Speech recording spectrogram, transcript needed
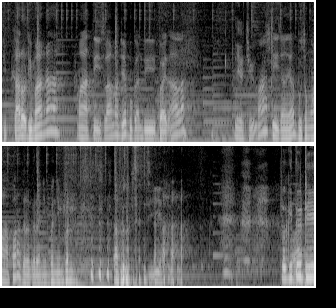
ditaruh di mana mati selama dia bukan di bait Allah Iya cuy. mati jangan-jangan busung lapar gara-gara nyimpen nyimpen tabut perjanjian Begitu di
